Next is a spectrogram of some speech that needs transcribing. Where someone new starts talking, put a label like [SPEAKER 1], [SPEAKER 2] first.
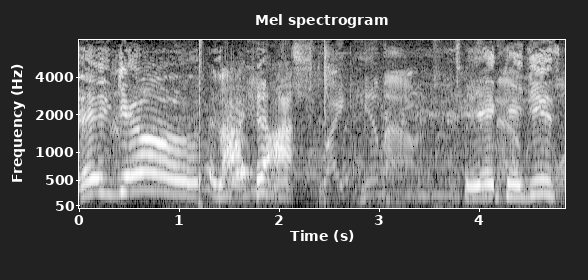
[SPEAKER 1] Let's go!
[SPEAKER 2] Strike him out.
[SPEAKER 1] Yeah,
[SPEAKER 2] Now,
[SPEAKER 1] KG is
